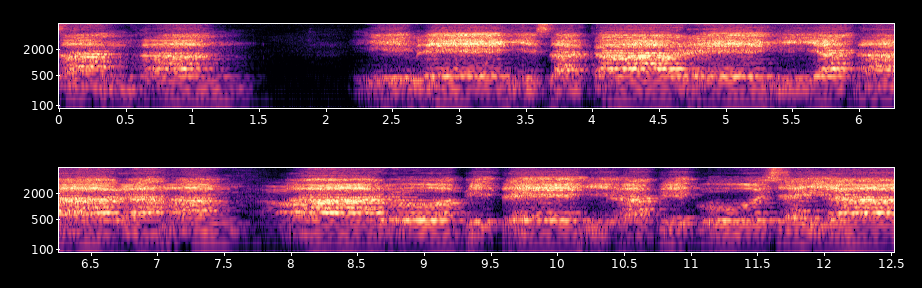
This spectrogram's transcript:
สังฆังอิเมหิสกการเรหิยะทารหังอาโรปิเตหิอภิปูชยา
